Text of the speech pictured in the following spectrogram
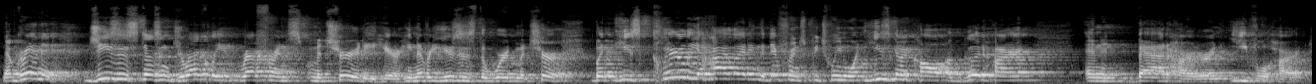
Now, granted, Jesus doesn't directly reference maturity here. He never uses the word mature, but he's clearly highlighting the difference between what he's going to call a good heart and a bad heart or an evil heart.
